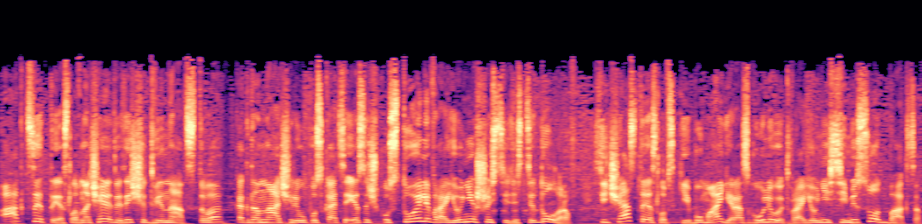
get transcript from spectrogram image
Акции Тесла в начале 2012-го, когда начали выпускать эсочку, стоили в районе 60 долларов. Сейчас тесловские бумаги разгуливают в районе 700 баксов.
